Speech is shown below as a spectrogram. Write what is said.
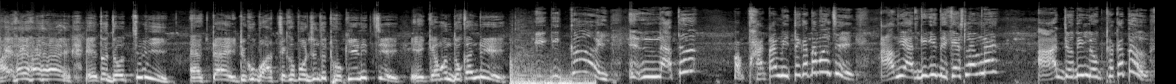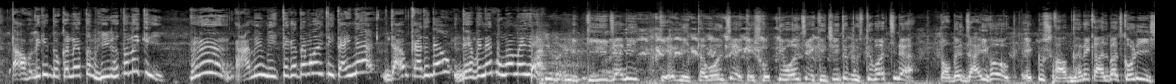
হায় হায় হায় হায় এ তো জচ্চুরি। একটা এইটুকু বাচ্চাকে পর্যন্ত ঠকিয়ে নিচ্ছে। এ কেমন দোকান রে? কই? এ, না তো ফাটা মিথ্যে কথা বলছে। আমি আজকে কি দেখে আসলাম না? আর যদি লোক ঠকাতো তাহলে কি দোকানে এত ভিড় হতো নাকি? হুম আমি মিথ্যে কথা বলছি তাই না? যাও কাজে দাও দেবে না তোমার মেলে কি জানি কে মিথ্যা বলছে কে সত্যি বলছে কিছুই তো বুঝতে পারছি না। তবে যাই হোক একটু সাবধানে কাজবাজ করিস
